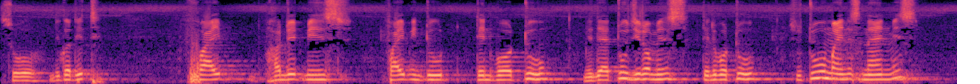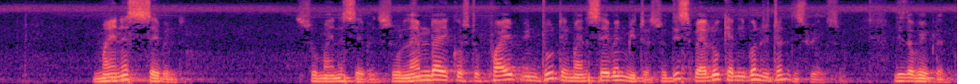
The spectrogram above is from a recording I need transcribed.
So look at it. 500 means 5 into 10 to power 2. Means there are 2 0 means 10 to power 2. So 2 minus 9 means minus 7. So minus 7. So lambda equals to 5 into 10 minus 7 meters. So this value can even written this way also. This is the wavelength.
